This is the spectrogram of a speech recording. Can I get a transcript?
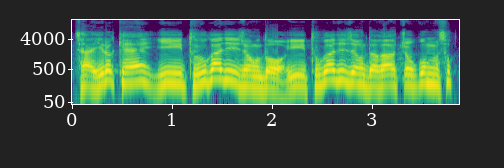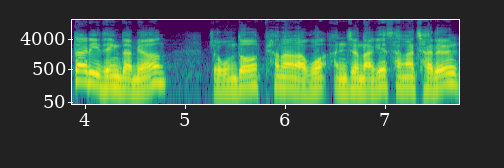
자, 이렇게 이 두 가지 정도, 이 두 가지 정도가 조금 숙달이 된다면 조금 더 편안하고 안전하게 상하차를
